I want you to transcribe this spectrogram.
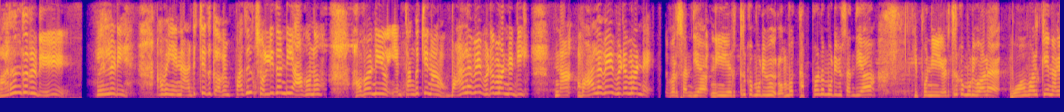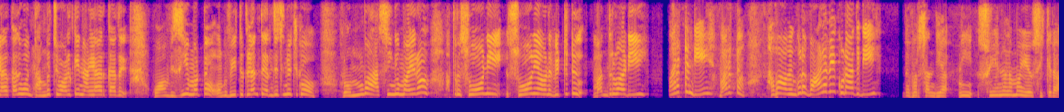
மறந்துடுடி இல்லடி அவன் என்னை அடிச்சதுக்கு அவன் பதில் சொல்லி தாண்டி ஆகணும். அவனையும் என் தங்கச்சி நான் வாழவே விட மாட்டேன்டி. நான் வாழவே விட மாட்டேன். அவர் சந்தியா நீ எடுத்திருக்க முடிவு ரொம்ப தப்பான முடிவு சந்தியா. இப்போ நீ எடுத்திருக்க முடிவால உன் வாழ்க்கையும் நல்லா இருக்காது உன் தங்கச்சி வாழ்க்கையும் நல்லா இருக்காது. உன் விஷயம் மட்டும் உங்க வீட்டுக்கெல்லாம் தெரிஞ்சிச்சுன்னு வச்சுக்கோ. ரொம்ப அசிங்கமாயிரும். அப்புறம் சோனி சோனி அவனை விட்டுட்டு வந்துருவாடி. வரட்டும்டி வரட்டும். அவ அவன் கூட வாழவே கூடாதுடி. இந்த சந்தியா நீ சுயநலமா யோசிக்கிறா.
